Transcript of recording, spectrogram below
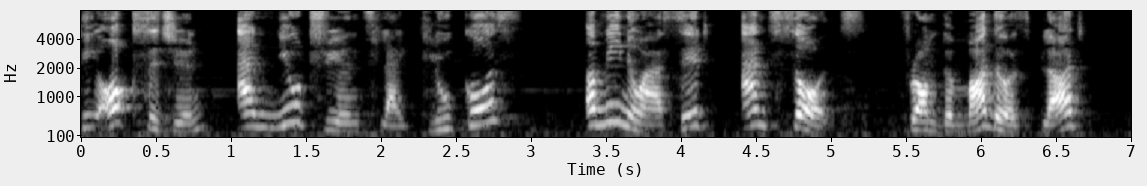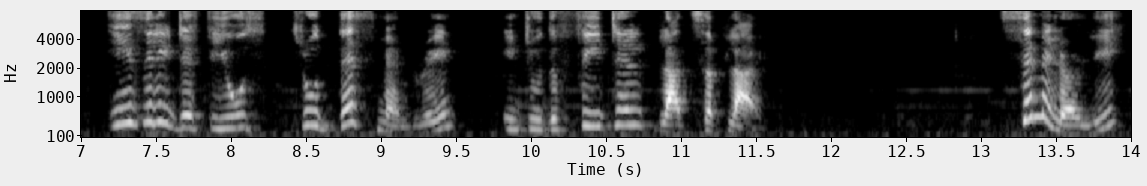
The oxygen and nutrients like glucose, amino acid, and salts from the mother's blood easily diffuse through this membrane into the fetal blood supply. Similarly,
